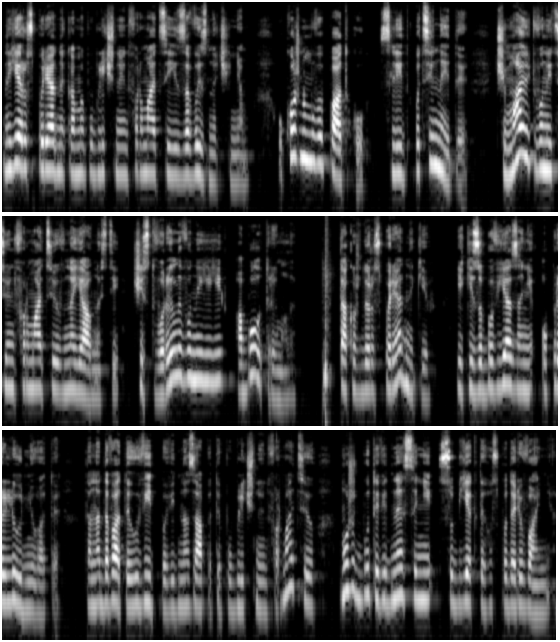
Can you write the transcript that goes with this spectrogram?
не є розпорядниками публічної інформації за визначенням. У кожному випадку слід оцінити, чи мають вони цю інформацію в наявності, чи створили вони її або отримали. Також до розпорядників, які зобов'язані оприлюднювати та надавати у відповідь на запити публічну інформацію, можуть бути віднесені суб'єкти господарювання.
